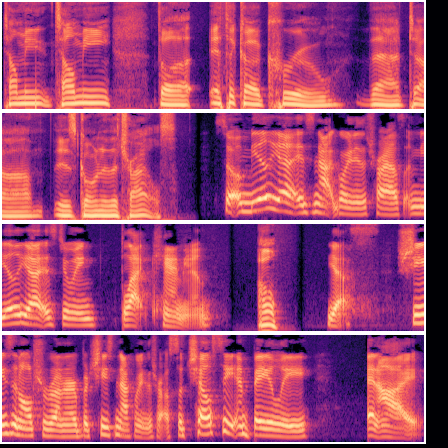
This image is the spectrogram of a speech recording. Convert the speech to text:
Tell me, tell me, the Ithaca crew that um, is going to the trials. So Amelia is not going to the trials. Amelia is doing Black Canyon. Oh, Yes, she's an ultra runner, but she's not going to the trials. So Chelsea and Bailey and I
